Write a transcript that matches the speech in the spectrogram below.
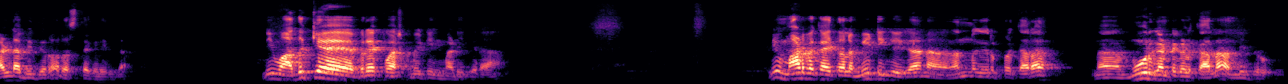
ಹಳ್ಳ ಬಿದ್ದಿರೋ ರಸ್ತೆಗಳಿಂದ. ನೀವು ಅದಕ್ಕೆ ಬ್ರೇಕ್ಫಾಸ್ಟ್ ಮೀಟಿಂಗ್ ಮಾಡಿದ್ದೀರಾ? ನೀವು ಮಾಡ್ಬೇಕಾಯ್ತಲ್ಲ ಮೀಟಿಂಗ್ ಈಗ ನನ್ನ ಪ್ರಕಾರ ಮೂರು ಗಂಟೆಗಳ ಕಾಲ ಅಲ್ಲಿದ್ರು.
